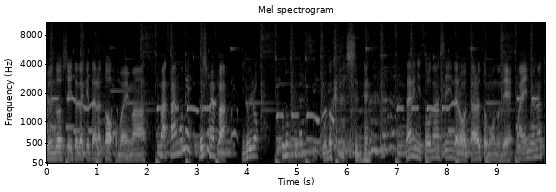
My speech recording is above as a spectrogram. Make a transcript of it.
運動していただけたらと思います。まあ産後ねどうしてもやっぱいろいろ孤独だし。孤独だしね誰に相談していいんだろうってあると思うので、まあ、遠慮なく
